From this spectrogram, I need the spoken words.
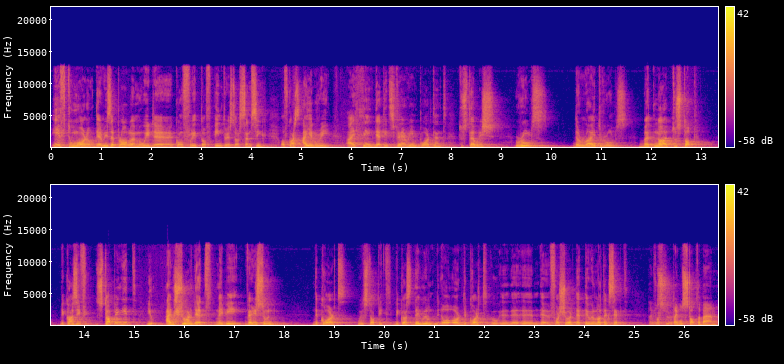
If tomorrow there is a problem with a conflict of interest or something, of course I agree. I think that it's very important to establish rules, the right rules, but not to stop. Because if stopping it, you, I'm sure that maybe very soon the court will stop it because they will, or, or the court uh, uh, uh, for sure that they will not accept. They will, sure. they will stop the ban.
